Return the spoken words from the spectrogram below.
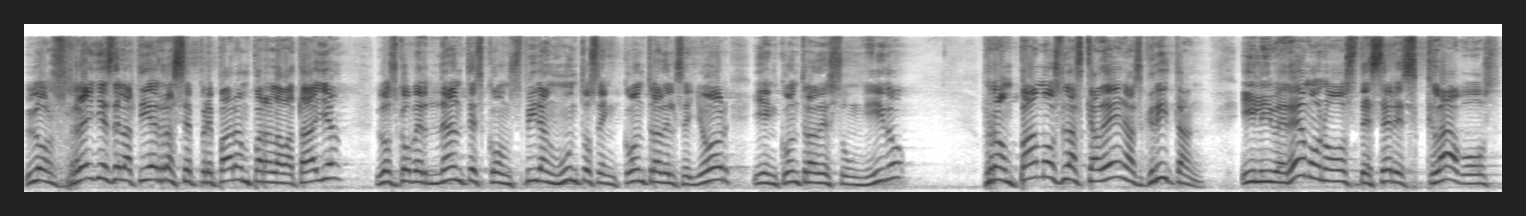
Los reyes de la tierra se preparan para la batalla. Los gobernantes conspiran juntos en contra del Señor y en contra de su ungido. Rompamos las cadenas, gritan, y liberémonos de ser esclavos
